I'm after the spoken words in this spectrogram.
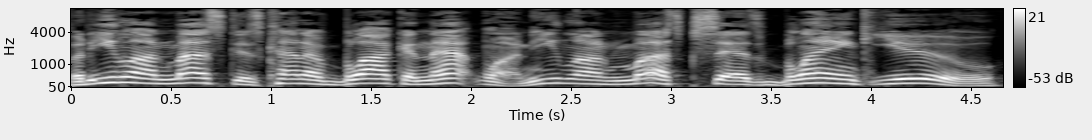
But Elon Musk is kind of blocking that one. Elon Musk says blank you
